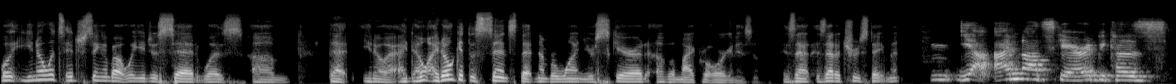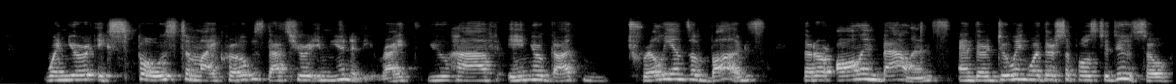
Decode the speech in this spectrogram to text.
Well you know what's interesting about what you just said was um, that you know i don't i don't get the sense that number one you're scared of a microorganism. Is that is that a true statement? Mm, yeah i'm not scared because when you're exposed to microbes that's your immunity right? You have in your gut trillions of bugs that are all in balance and they're doing what they're supposed to do. So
